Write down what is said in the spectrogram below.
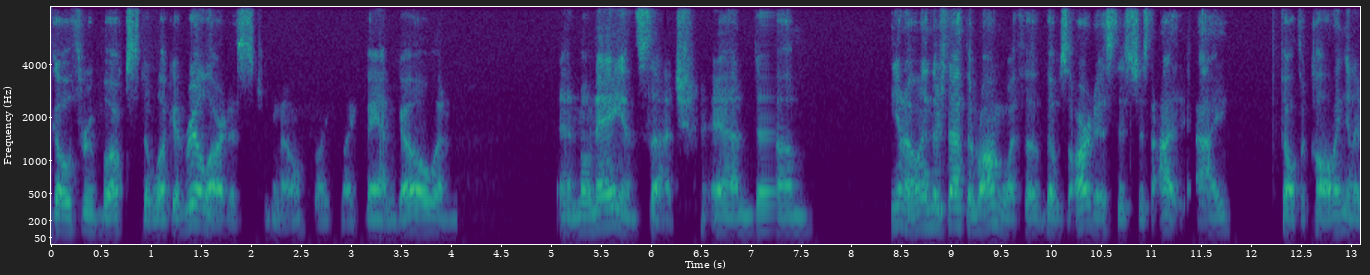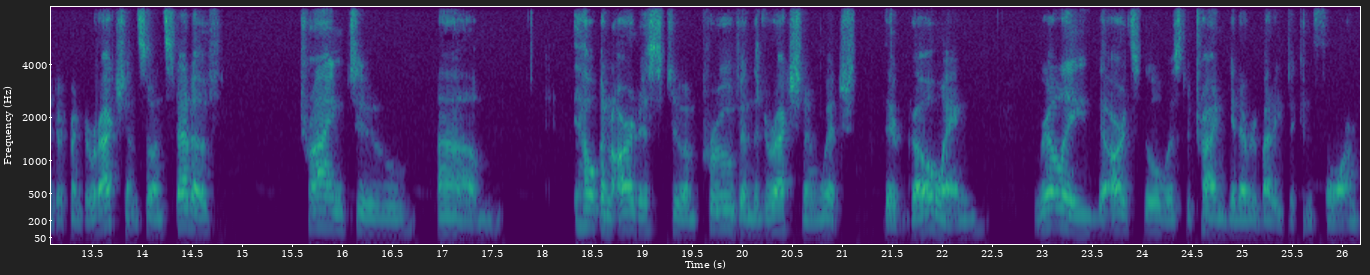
go through books to look at real artists, you know, like like Van Gogh and and Monet and such. And um, you know, and there's nothing wrong with uh, those artists. It's just I I felt a calling in a different direction. So instead of trying to um, help an artist to improve in the direction in which they're going, really the art school was to try and get everybody to conform.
